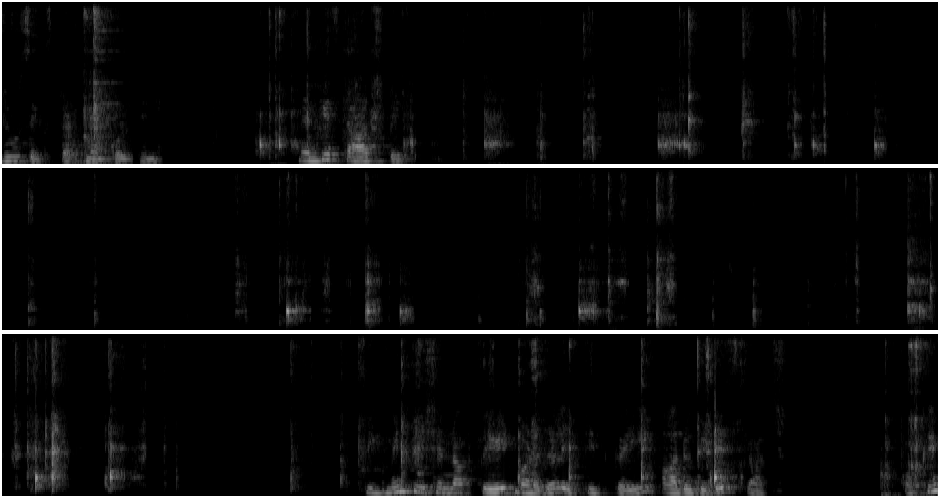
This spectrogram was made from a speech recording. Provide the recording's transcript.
ಜ್ಯೂಸ್ ಎಕ್ಸ್ಟ್ರಾಕ್ಟ್ ಮಾಡ್ಕೊಳ್ತೀನಿ. ನನಗೆ ಸ್ಟಾರ್ಚ್ ಬೇಕು. ಪಿಗ್ಮೆಂಟೇಷನ್ನ ಫೇಡ್ ಮಾಡೋದ್ರಲ್ಲಿ ಎತ್ತಿದ ಕೈ, ಆಲೂಗೆಡ್ಡೆ ಸ್ಟಾರ್ಚ್ ಓಕೆ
